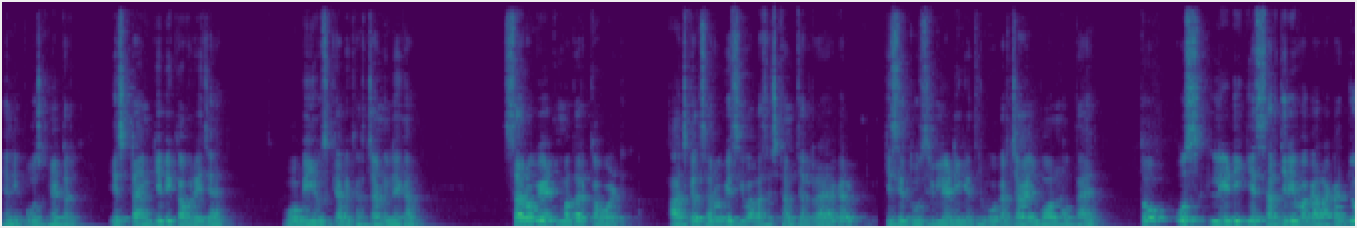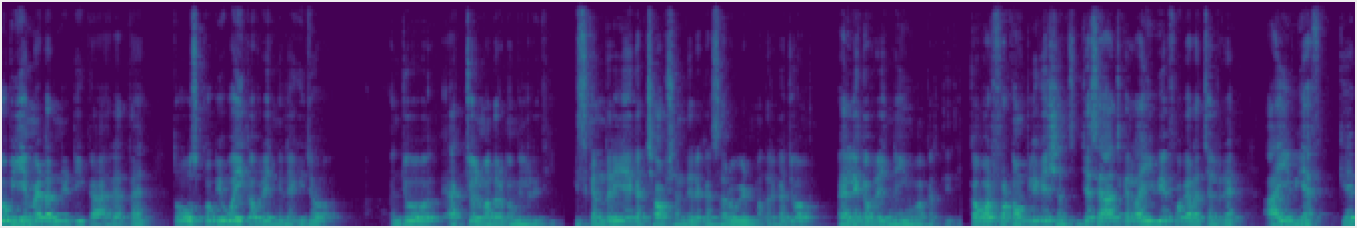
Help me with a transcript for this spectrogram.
यानी पोस्ट नेटल इस टाइम की भी कवरेज है। वो भी, उसका भी खर्चा मिलेगा। सरोगेट मदर कवर्ड आजकल सरोगेसी वाला सिस्टम चल रहा है। अगर किसी दूसरी लेडी के थ्रू अगर चाइल्ड बॉर्न होता है तो उस लेडी के सर्जरी वगैरह का, जो भी ये मेटर्निटी का रहता है तो उसको भी वही कवरेज मिलेगी जो जो एक्चुअल मदर को मिल रही थी। इसके अंदर ये एक अच्छा ऑप्शन दे रखा है सरोगेट मदर का, जो पहले कवरेज नहीं हुआ करती थी। कवर फॉर कॉम्प्लिकेशन जैसे आजकल आईवीएफ वगैरह चल रहे हैं आईवीएफ के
